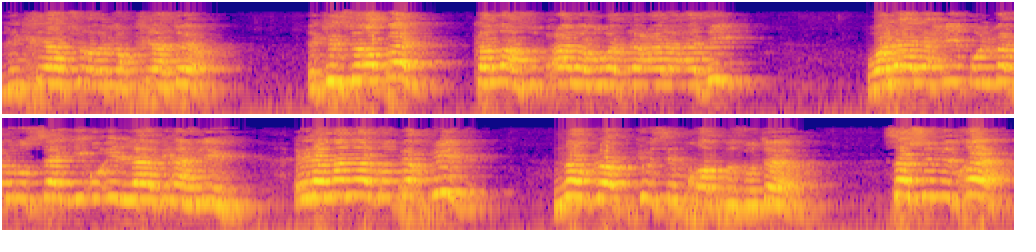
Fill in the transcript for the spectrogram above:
les créatures avec leur créateur et qu'il se rappelle qu'Allah subhanahu wa ta'ala a dit et la manœuvre perfide n'enveloppe que ses propres auteurs. Sachez mes frères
